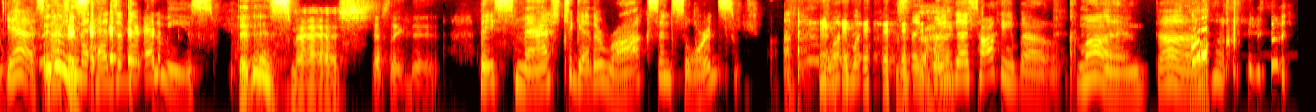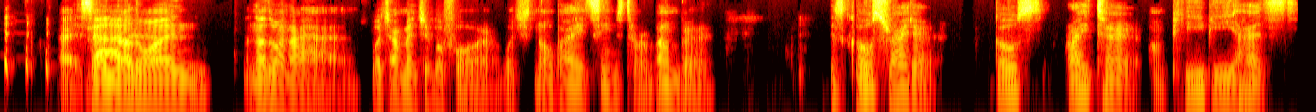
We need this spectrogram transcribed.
It was Yeah, smashing. smashing the heads of their enemies. They didn't smash. Yes, they did. They smashed together rocks and swords. What, what, like, what are you guys talking about? Come on, duh. All right, so Nah, another one, another one I have, which I mentioned before, which nobody seems to remember, is Ghost Rider. Ghost Writer on PBS.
